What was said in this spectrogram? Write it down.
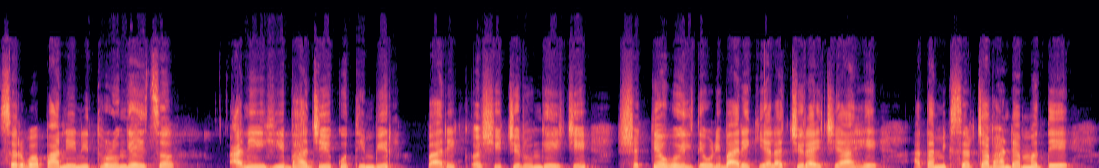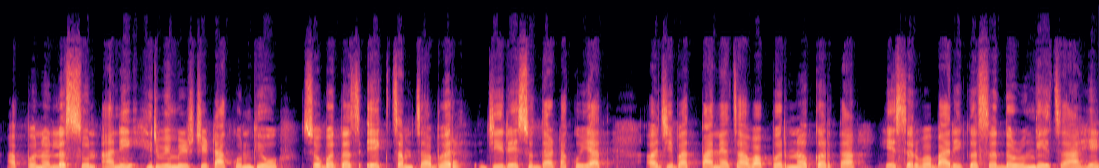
सर्व पाणी निथळून घ्यायचं. आणि ही भाजी कोथिंबीर बारीक अशी चिरून घ्यायची. शक्य होईल तेवढी बारीक याला चिरायची आहे. आता मिक्सरच्या भांड्यामध्ये आपण लसूण आणि हिरवी मिरची टाकून घेऊ. सोबतच एक चमचाभर जिरेसुद्धा टाकूयात. अजिबात पाण्याचा वापर न करता हे सर्व बारीक असं दळून घ्यायचं आहे.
